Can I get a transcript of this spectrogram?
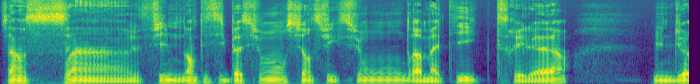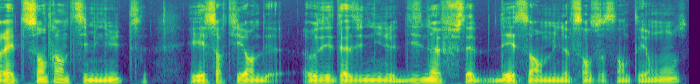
C'est un, film d'anticipation, science-fiction, dramatique, thriller, d'une durée de 136 minutes. Il est sorti aux États-Unis le 19 décembre 1971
